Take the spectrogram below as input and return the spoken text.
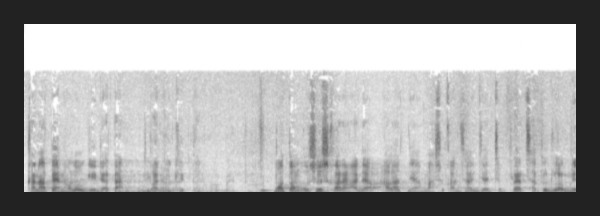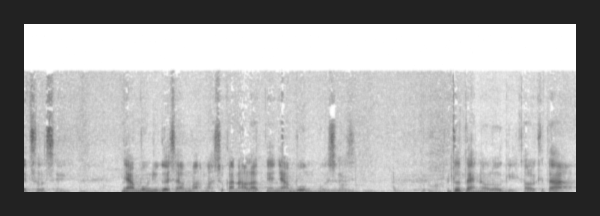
Karena teknologi datang membantu kita. Motong usus sekarang ada alatnya, masukkan saja cepret 1-2 menit selesai. Nyambung juga sama, masukkan alatnya nyambung usus. Itu teknologi. Kalau kita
